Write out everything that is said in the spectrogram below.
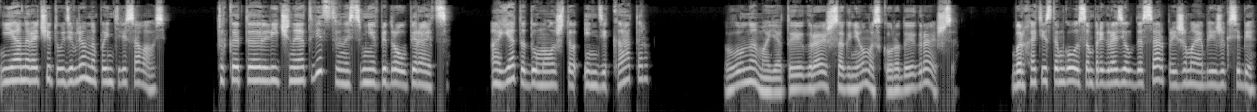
Я нарочито удивленно поинтересовалась. «Так это личная ответственность мне в бедро упирается? А я-то думала, что индикатор...» «Луна моя, ты играешь с огнем и скоро доиграешься». Бархатистым голосом пригрозил Десар, прижимая ближе к себе.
